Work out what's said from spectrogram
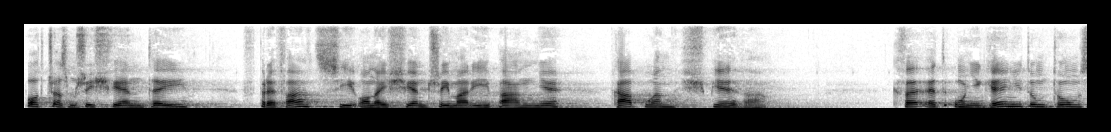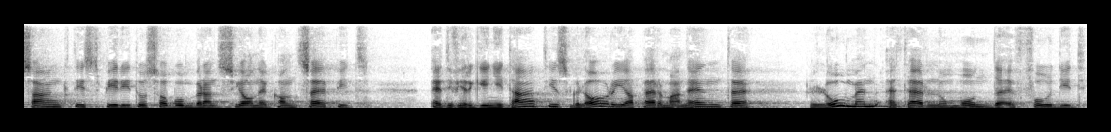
Podczas mszy świętej w prefacji o Najświętszej Marii Pannie kapłan śpiewa Que et unigenitum tum sancti spiritus obumbratione concepit et virginitatis gloria permanente lumen eternum munde effudit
